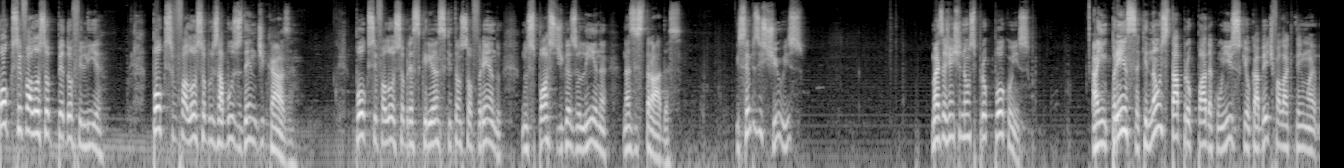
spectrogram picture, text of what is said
Pouco se falou sobre pedofilia. Pouco se falou sobre os abusos dentro de casa. Pouco se falou sobre as crianças que estão sofrendo nos postos de gasolina, nas estradas. E sempre existiu isso. Mas a gente não se preocupou com isso a imprensa que não está preocupada com isso, que eu acabei de falar que tem uma,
